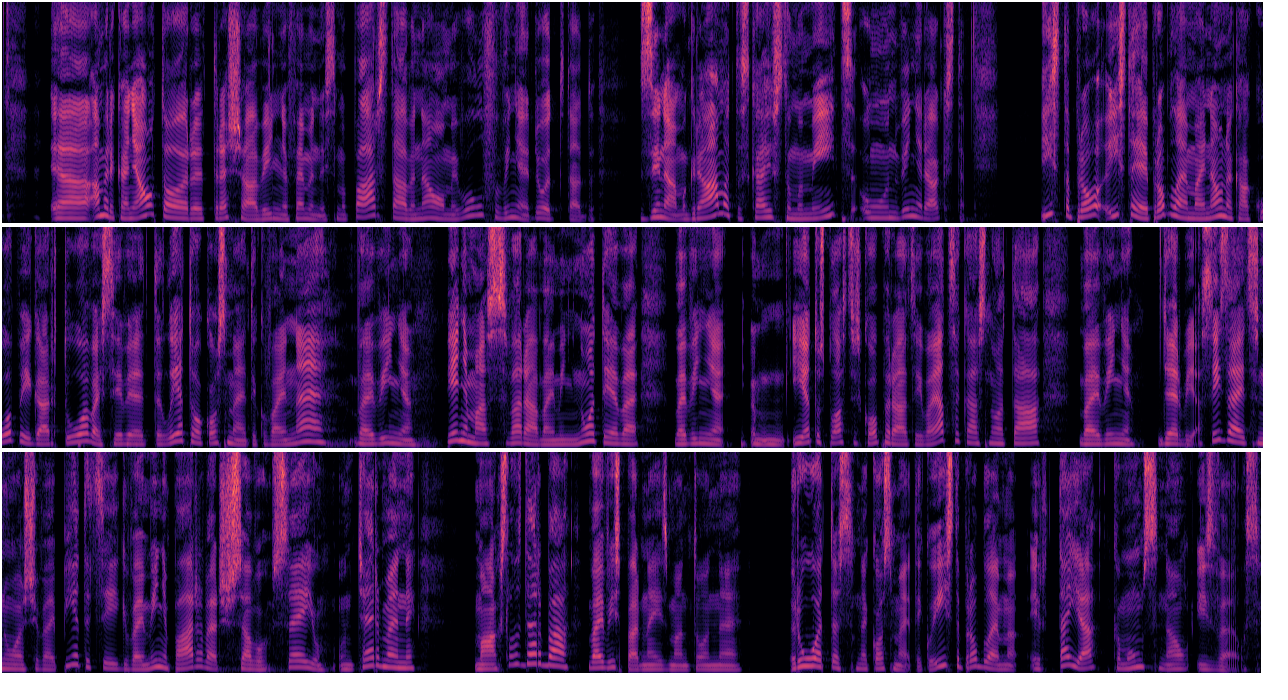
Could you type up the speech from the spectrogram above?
Amerikāņu autore, trešā viņa feminisma pārstāve Naomi Wolfa. Viņa ir ļoti tāda zināma grāmata, skaistuma mīts, un viņa raksta. Īsta pro, īstajai problēmai nav nekā kopīga ar to, vai sieviete lieto kosmētiku vai nē, vai viņa pieņemās svarā, vai viņa notievē, vai viņa um, iet uz plastisku operāciju, vai atsakās no tā, vai viņa ģērbjās izaicinoši vai pieticīgi, vai viņa pārvērš savu seju un ķermeni uh, mākslas darbā, vai vispār neizmanto ne rotas, ne kosmētiku. Īsta problēma ir tajā, ka mums nav izvēles.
